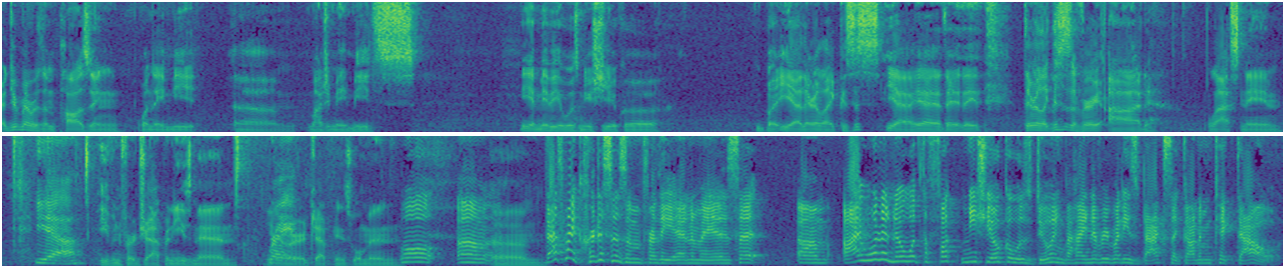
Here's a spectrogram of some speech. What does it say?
I do remember them pausing when they meet. Um, Majime meets. Yeah, maybe it was Nishioka but yeah, they're like, is this? Yeah, yeah. They they they were like, this is a very odd last name, Yeah. even for a Japanese man, you Right. know, or a Japanese woman. Well, um, that's my criticism for the anime is that um, I want to know what the fuck Nishioka was doing behind everybody's backs that got him kicked out.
